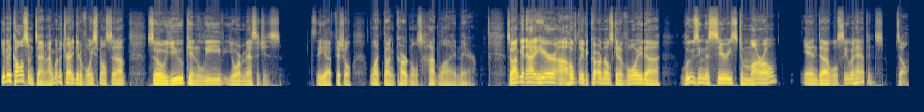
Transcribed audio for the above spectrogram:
Give it a call sometime. I'm going to try to get a voicemail set up so you can leave your messages. It's the official Locked On Cardinals hotline there. So I'm getting out of here. Uh, hopefully, the Cardinals can avoid uh, losing this series tomorrow, and uh, we'll see what happens. So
